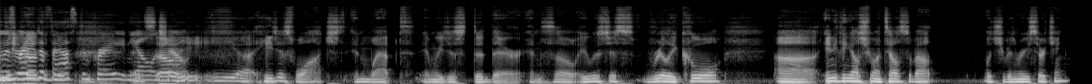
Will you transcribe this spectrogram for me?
he was ready to do. fast and pray and yell and so shout. He he, uh, he just watched and wept, and we just stood there. And so it was just really cool. Uh, anything else you want to tell us about what you've been researching?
